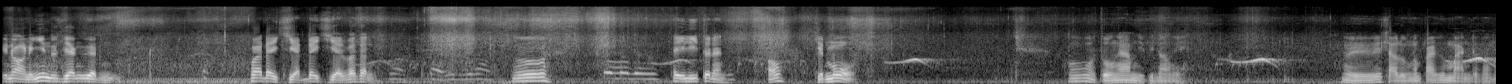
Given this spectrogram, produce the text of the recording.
พี่น้องได้ยินเสียงเอื่อน ว่าได้เขียดได้เขียดว่าสั่นโอ้ไอ้ลีตัวนั้น เอาเขียดโมโอ้ตัวงามอยู่พี่น้องเลยเฮ้ยสาวลุงน้ำปลาคือหมันเดี๋ยวผม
